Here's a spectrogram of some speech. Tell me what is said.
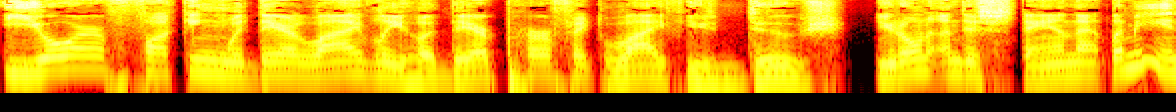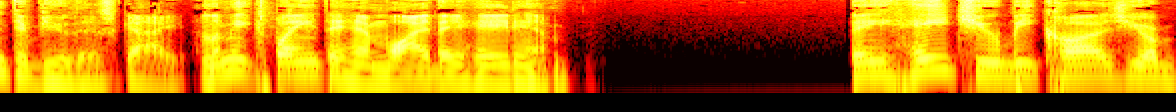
You're fucking with their livelihood, their perfect life, you douche. You don't understand that? Let me interview this guy. Let me explain to him why they hate him. They hate you because you're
